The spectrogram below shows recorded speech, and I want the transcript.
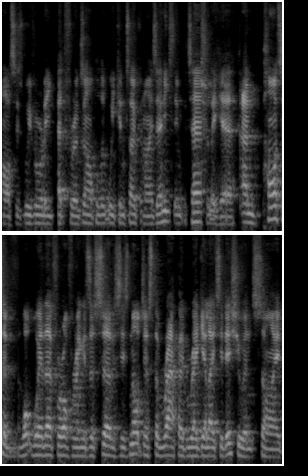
classes. We've already said, for example, that we can tokenize anything potentially here. And and part of what we're therefore offering as a service is not just the rapid regulated issuance side,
